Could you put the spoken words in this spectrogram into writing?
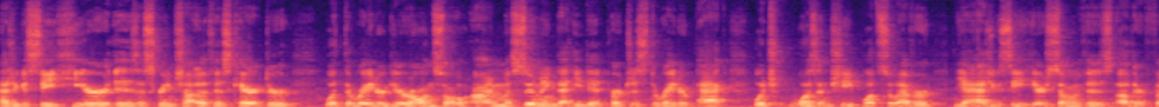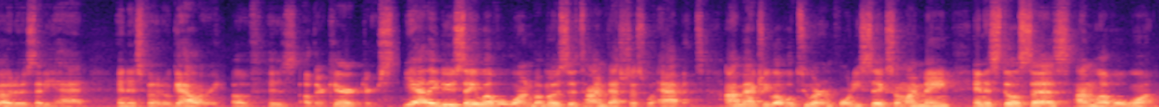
As you can see, here is a screenshot of his character with the Raider gear on, so I'm assuming that he did purchase the Raider pack, which wasn't cheap whatsoever. Yeah, as you can see, here's some of his other photos that he had in his photo gallery of his other characters. Yeah, they do say level 1, but most of the time that's just what happens. I'm actually level 246 on my main, and it still says I'm level 1.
